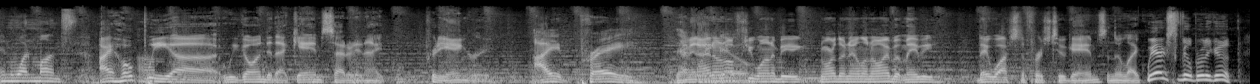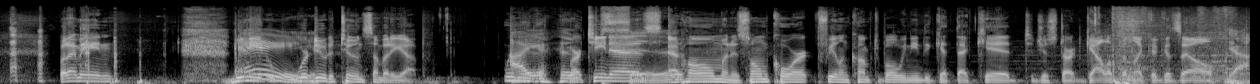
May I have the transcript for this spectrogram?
in one month. I hope we uh, we go into that game Saturday night pretty angry. I pray. That I mean, we I don't know if you want to be Northern Illinois, but maybe they watch the first two games and they're like, we actually feel pretty good. but I mean, we Hey. need, we're due to tune somebody up. We need I Martinez so. at home on his home court, feeling comfortable. We need to get that kid to just start galloping like a gazelle. Yeah.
